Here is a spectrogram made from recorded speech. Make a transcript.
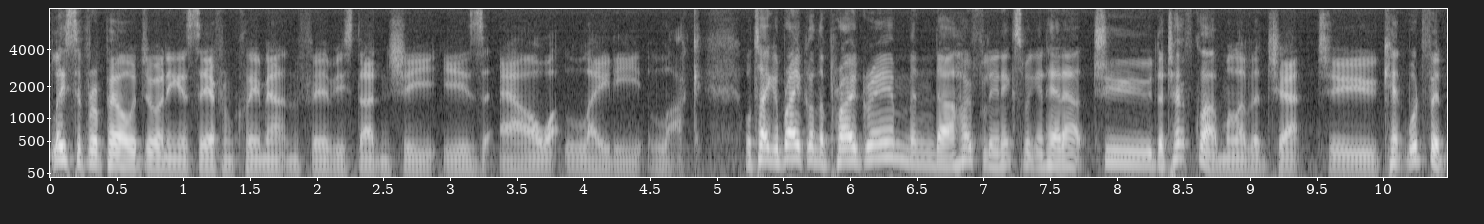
Lisa Frappell joining us there from Clearmountain Fairview Stud, and she is our Lady Luck. We'll take a break on the program, and uh, hopefully next week we can head out to the Turf Club. and We'll have a chat to Kent Woodford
